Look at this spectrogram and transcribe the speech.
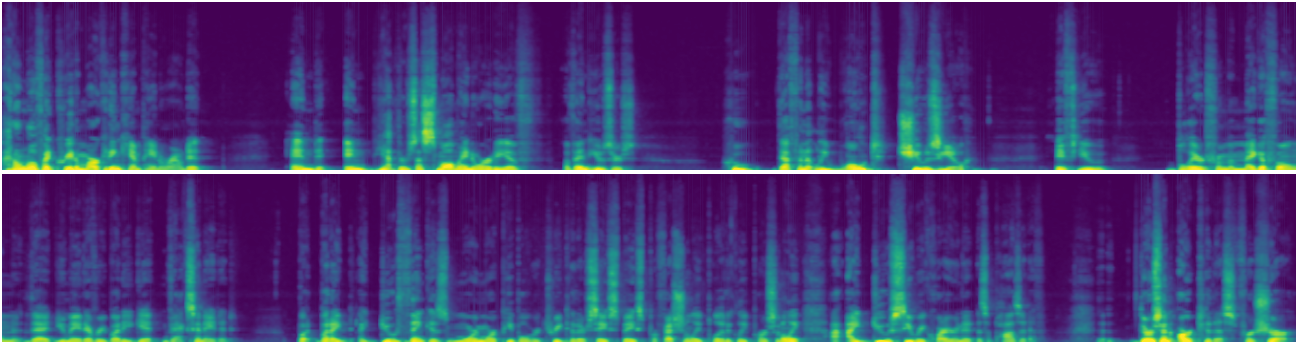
I don't know if I'd create a marketing campaign around it. And and yeah, there's a small minority of, of end users who definitely won't choose you if you blared from a megaphone that you made everybody get vaccinated. But but I, I do think as more and more people retreat to their safe space professionally, politically, personally, I, I do see requiring it as a positive. There's an art to this for sure.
